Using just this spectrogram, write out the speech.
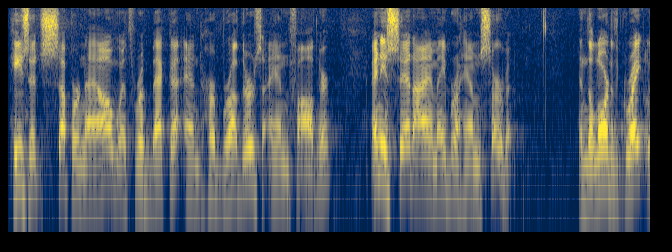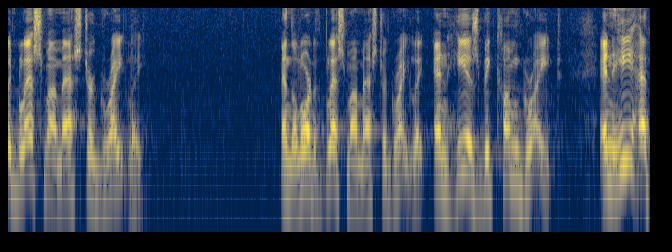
He's at supper now with Rebekah and her brothers and father. And he said, I am Abraham's servant. And the Lord hath greatly blessed my master greatly. And the Lord hath blessed my master greatly, and he is become great. And he hath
